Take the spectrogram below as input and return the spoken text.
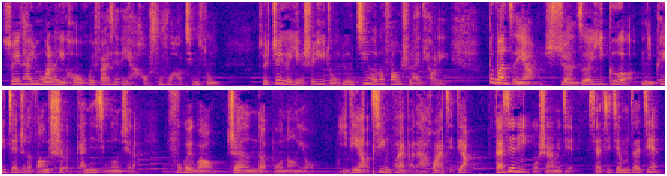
所以它用完了以后会发现，哎呀，好舒服，好轻松。所以这个也是一种用精油的方式来调理。不管怎样，选择一个你可以坚持的方式，赶紧行动起来。富贵包真的不能有，一定要尽快把它化解掉。感谢你，我是二妹姐，下期节目再见。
